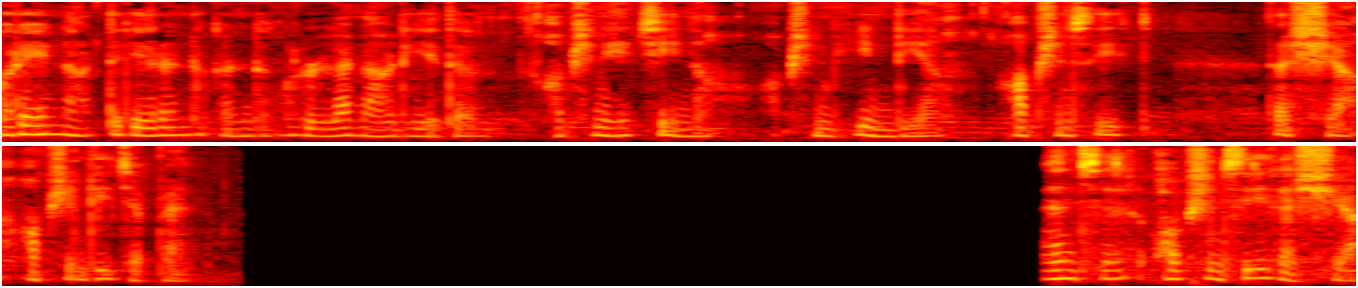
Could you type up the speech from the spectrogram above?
ஒரே நாட்டில் இரண்டு கண்டங்கள் உள்ள நாடு எது? ஆப்ஷன் ஏ சீனா. Option B India. Option C Russia. Option D Japan. Answer option C Russia.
